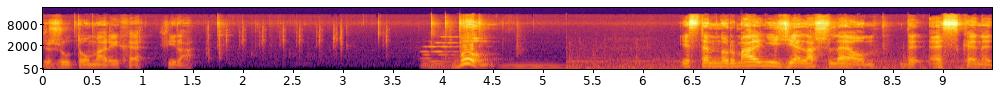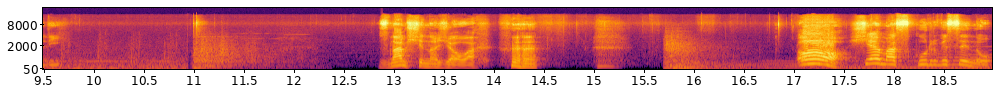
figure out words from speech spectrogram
żółtą marychę. Chwila. Bum! Jestem normalnie zielarz Leon. The S. Kennedy. Znam się na ziołach. O! Siema, skurwysynu!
